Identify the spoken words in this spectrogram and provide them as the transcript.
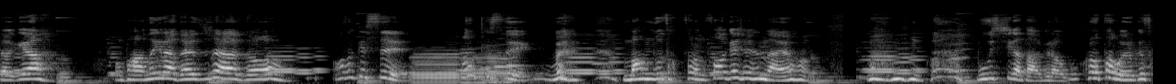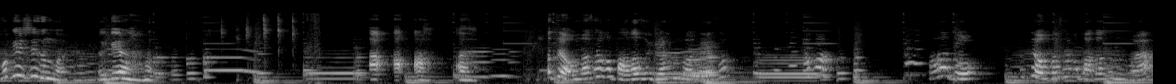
저기요, 뭐 반응이라도 해주셔야죠. 허석희 씨, 허석희 씨, 왜 망부석처럼 서 계시나요? 모 씨가 답이라고? 그렇다고 이렇게 서 계시는 건 여기요. 아, 아, 아, 아. 어때 엄마 사과 받아주기로 한 거야 그래서? 사과 받아줘. 어때 엄마 사과 받아주는 거야?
